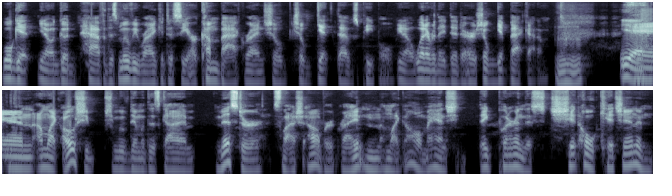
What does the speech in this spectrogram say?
we'll get you know a good half of this movie where i get to see her come back right and she'll she'll get those people you know whatever they did to her she'll get back at them Mhm. Yeah. and i'm like oh she she moved in with this guy mister slash albert right and i'm like oh man she they put her in this shithole kitchen and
